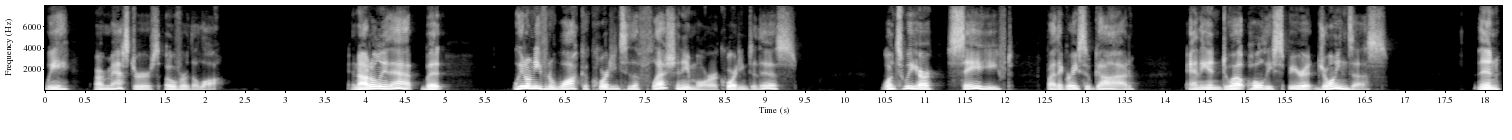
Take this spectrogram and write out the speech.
we are masters over the law. And not only that, but we don't even walk according to the flesh anymore, according to this. Once we are saved by the grace of God and the indwelt Holy Spirit joins us, then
